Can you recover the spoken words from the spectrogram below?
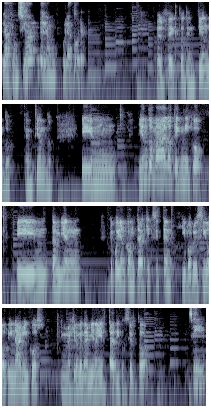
la función de la musculatura. Perfecto, te entiendo, te entiendo. Em, yendo más a lo técnico, em, también he podido encontrar que existen hipopresivos dinámicos me imagino que también hay estáticos, ¿cierto? Sí.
